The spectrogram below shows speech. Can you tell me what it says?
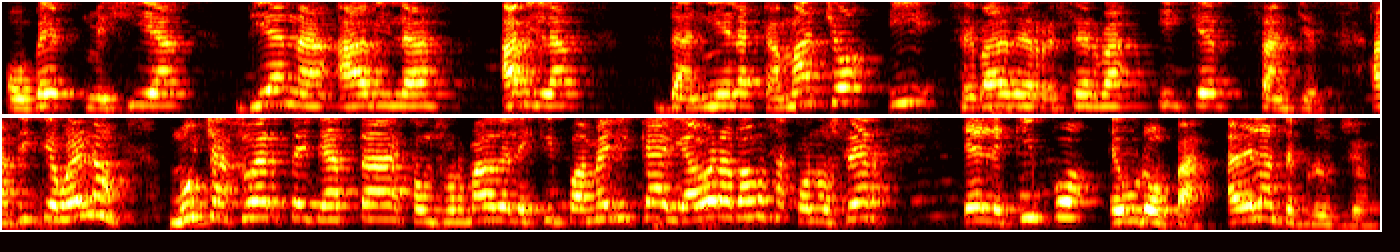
Obed Mejía, Diana Ávila, Ávila, Daniela Camacho y se va de reserva Iker Sánchez. Así que bueno, mucha suerte, ya está conformado el equipo América y ahora vamos a conocer el equipo Europa. Adelante, producción.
